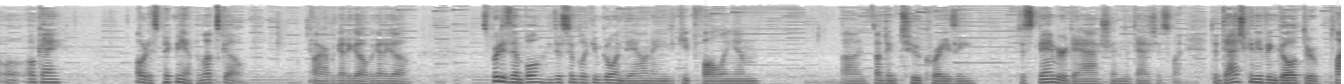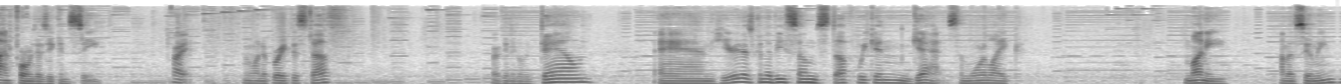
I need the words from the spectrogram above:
Oh, okay. Otis, pick me up and let's go. Alright, we gotta go, we gotta go. It's pretty simple. You just simply keep going down and you keep following him. Uh, nothing too crazy. Just spam your dash and the dash is fine. The dash can even go through platforms as you can see. Alright, we want to break this stuff. We're gonna go down. And here there's gonna be some stuff we can get. Some more like money, I'm assuming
